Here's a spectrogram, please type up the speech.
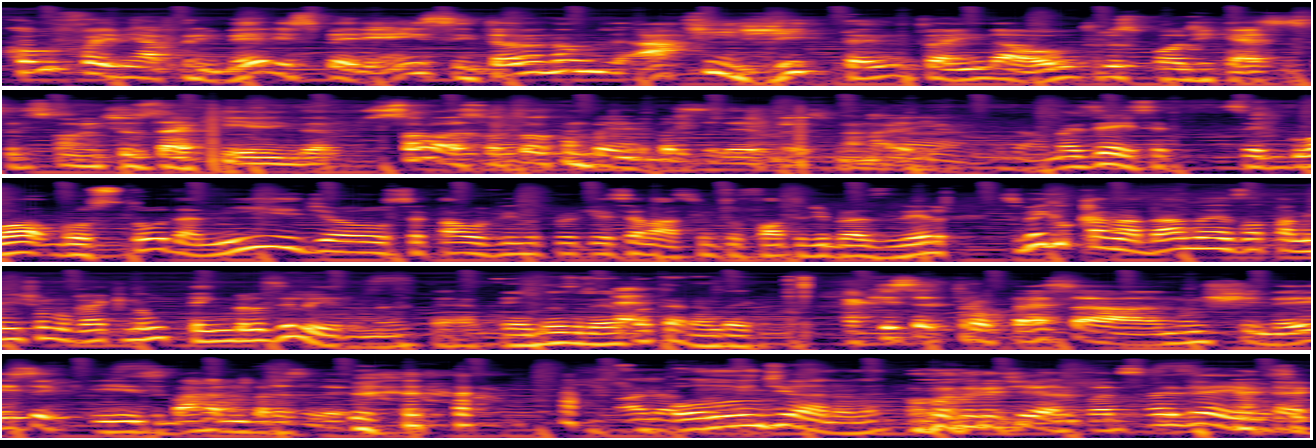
como foi minha primeira experiência, então eu não atingi tanto ainda outros podcasts, principalmente os daqui ainda. Só só tô acompanhando o brasileiro mesmo na maioria. Então, mas e aí, você- você go- gostou da mídia ou você tá ouvindo porque, sei lá, sinto falta de brasileiro? Se bem que o Canadá não é exatamente um lugar que não tem brasileiro, né? É, tem brasileiro pra caramba aí. Aqui você tropeça num chinês e e esbarra no brasileiro. Olha, Ou no indiano, né? Ou no indiano, pode ser. Mas e aí, você,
